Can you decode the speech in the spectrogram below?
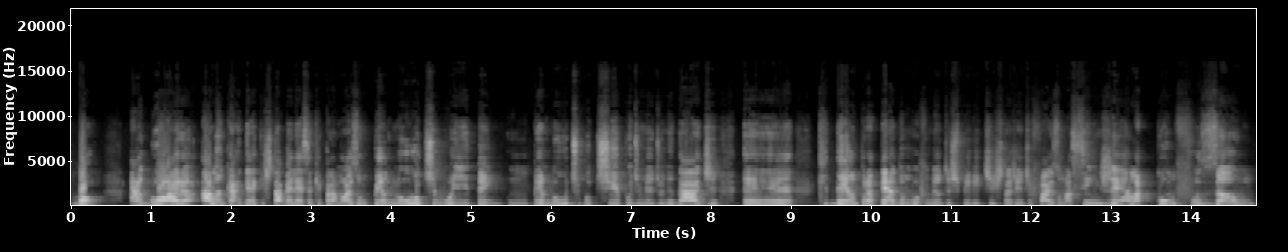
Bom, Agora, Allan Kardec estabelece aqui para nós um penúltimo item, um penúltimo tipo de mediunidade, é, que dentro até do movimento espiritista a gente faz uma singela confusão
